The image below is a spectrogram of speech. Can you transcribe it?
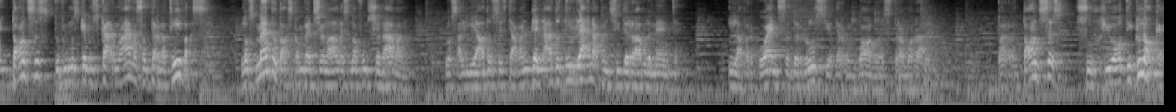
Entonces tuvimos que buscar nuevas alternativas. Los métodos convencionales no funcionaban. Los aliados estaban ganando terreno considerablemente. Y la vergüenza de Rusia derrumbó nuestra moral. Para entonces surgió Die Glocke,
